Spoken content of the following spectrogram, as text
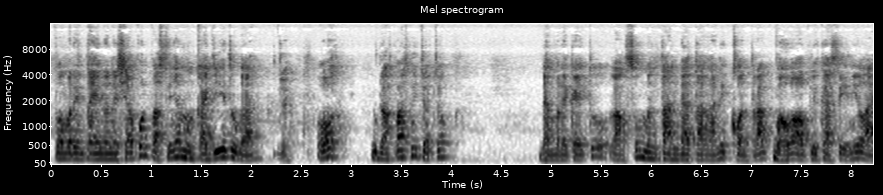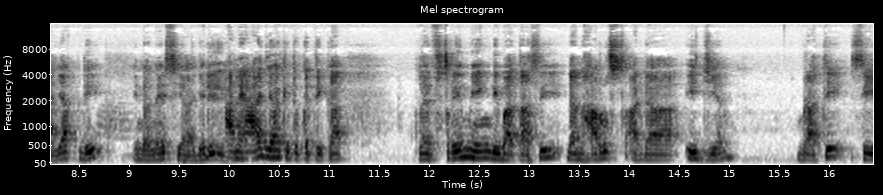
pemerintah Indonesia pun pastinya mengkaji itu kan Ya. oh udah pas nih cocok dan mereka itu langsung mentandatangani kontrak bahwa aplikasi ini layak di Indonesia jadi Iya. aneh aja gitu ketika live streaming dibatasi dan harus ada izin berarti si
